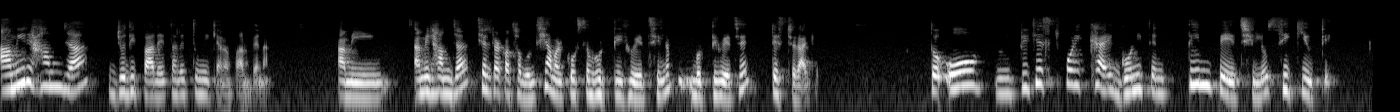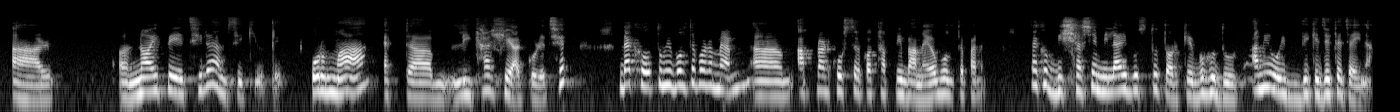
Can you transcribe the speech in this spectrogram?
আমির হামজা যদি পারে, তাহলে তুমি কেন পারবে না? আমি আমির হামজা, ছেলেটার কথা বলছি, আমার কোর্সে ভর্তি হয়েছিল ভর্তি হয়েছে টেস্টের আগে। তো ও টেস্ট পরীক্ষায় গণিতে তিন পেয়েছিল সিকিউতে আর নয় পেয়েছিল এমসিকিউতে ওর মা একটা লেখা শেয়ার করেছে। দেখো, তুমি বলতে পারো ম্যাম আপনার কোর্সের কথা আপনি বানায়ও বলতে পারেন। দেখো, বিশ্বাসে মিলাই বস্তু তর্কে বহুদূর। আমি ওই দিকে যেতে চাই না।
